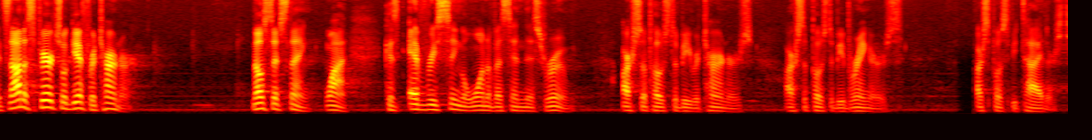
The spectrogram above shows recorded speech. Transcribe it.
It's not a spiritual gift returner. No such thing. Why? Because every single one of us in this room are supposed to be returners, are supposed to be bringers, are supposed to be tithers.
